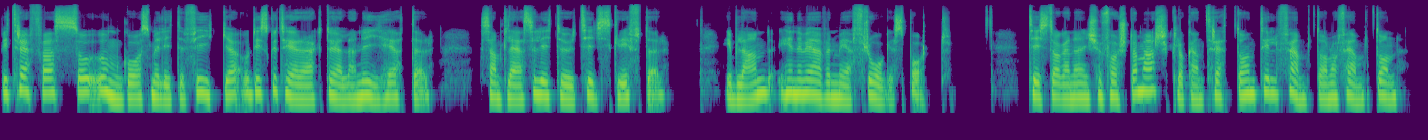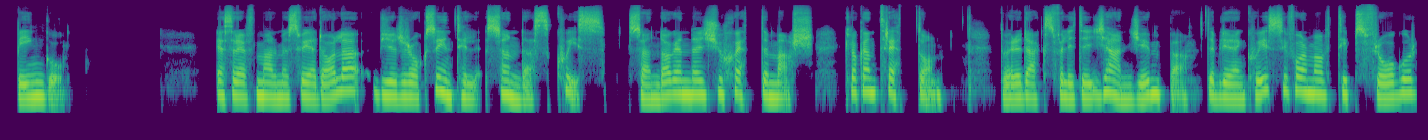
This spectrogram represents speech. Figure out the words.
Vi träffas och umgås med lite fika och diskuterar aktuella nyheter samt läser lite ur tidskrifter. Ibland hinner vi även med frågesport. Tisdagen den 21 mars klockan 13 till 15.15. 15, bingo. SRF Malmö Svedala bjuder också in till söndagsquiz söndagen den 26 mars klockan 13. Då är det dags för lite hjärngympa. Det blir en quiz i form av tipsfrågor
